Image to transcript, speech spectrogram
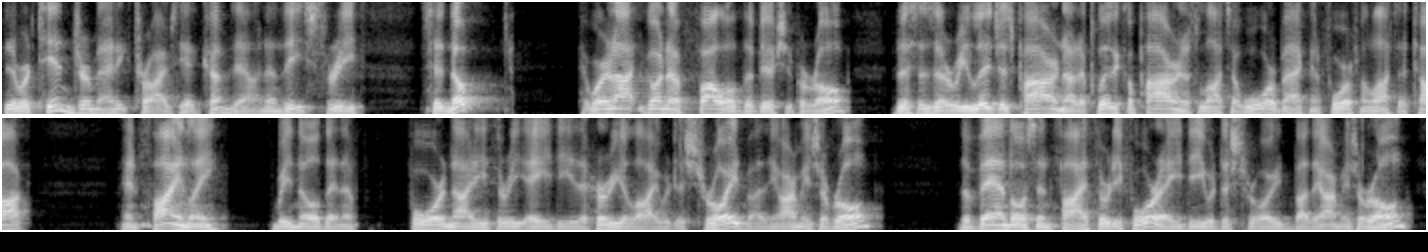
there were 10 Germanic tribes. that had come down, and these three said, Nope, we're not going to follow the Bishop of Rome. This is a religious power, not a political power, and there's lots of war back and forth and lots of talk. And finally, we know that in 493 AD, the Heruli were destroyed by the armies of Rome. The Vandals in 534 AD were destroyed by the armies of Rome.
